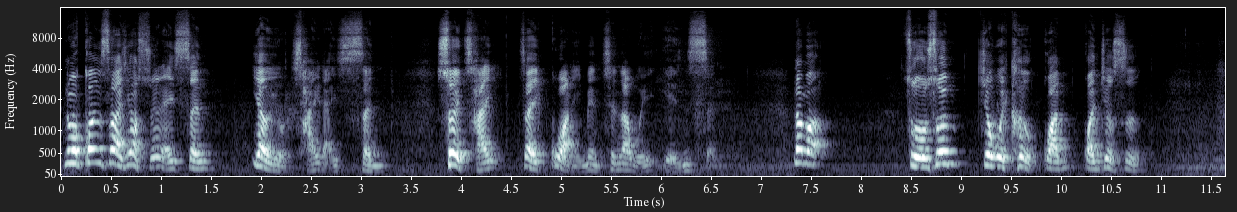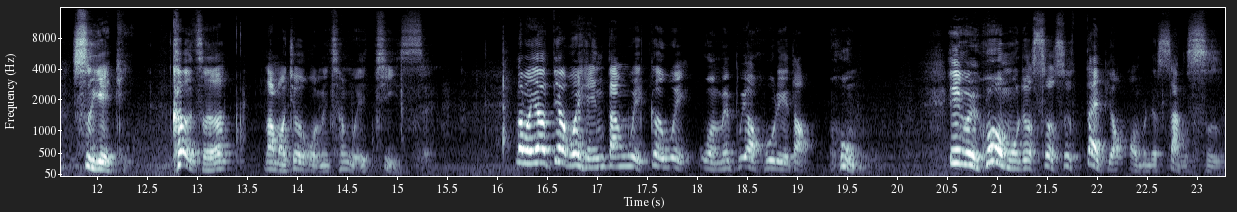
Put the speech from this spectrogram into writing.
那么官煞要谁来生？要有财来生，所以财在卦里面称它为元神。那么祖孙就会克官，官就是事业体，克则那么就我们称为忌神。那么要调回原单位，各位我们不要忽略到父母，因为父母的事是代表我们的上司。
